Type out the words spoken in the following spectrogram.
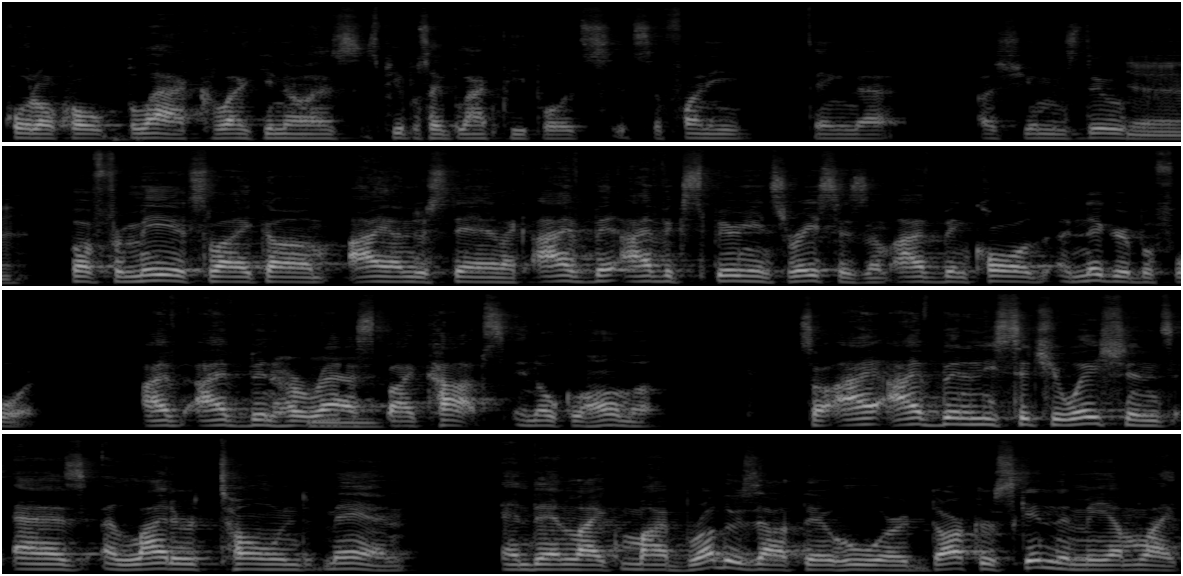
quote unquote black. Like you know, as, as people say, black people. It's it's a funny thing that us humans do. Yeah. But for me, it's like um, I understand. Like I've been, I've experienced racism. I've been called a nigger before. I've I've been harassed by cops in Oklahoma. So I I've been in these situations as a lighter toned man, and then like my brothers out there who are darker skinned than me, I'm like,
